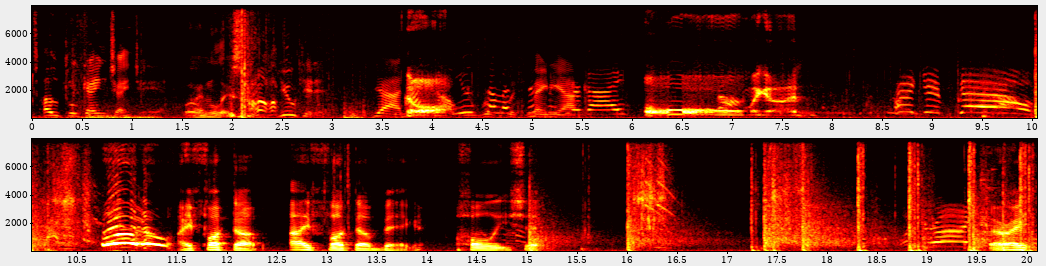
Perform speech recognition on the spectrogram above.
Total game changer here. Well, I'm listening. You did it. Yeah, no Oh. doubt, Use some ruthless assistance maniac. here, guys. Oh my god. Take him down! Oh no! I fucked up. I fucked up big. Holy shit. Alright.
